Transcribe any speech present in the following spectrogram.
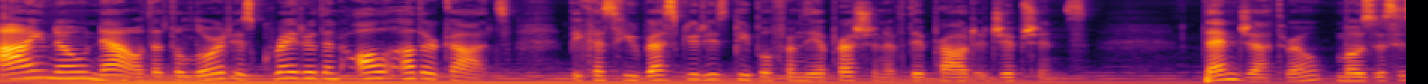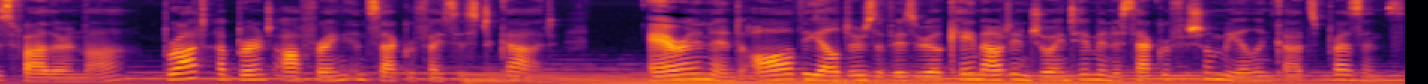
I know now that the Lord is greater than all other gods, because he rescued his people from the oppression of the proud Egyptians. Then Jethro, Moses' father in law, brought a burnt offering and sacrifices to God. Aaron and all the elders of Israel came out and joined him in a sacrificial meal in God's presence.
